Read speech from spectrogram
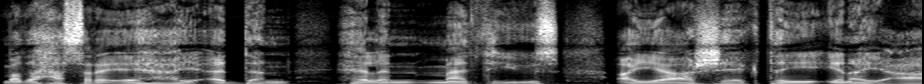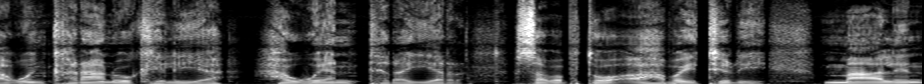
madaxa sare ee hay'addan helen matthews ayaa sheegtay inay caawin karaan oo keliya haween tira yar sababtoo ah bay tidhi maalin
